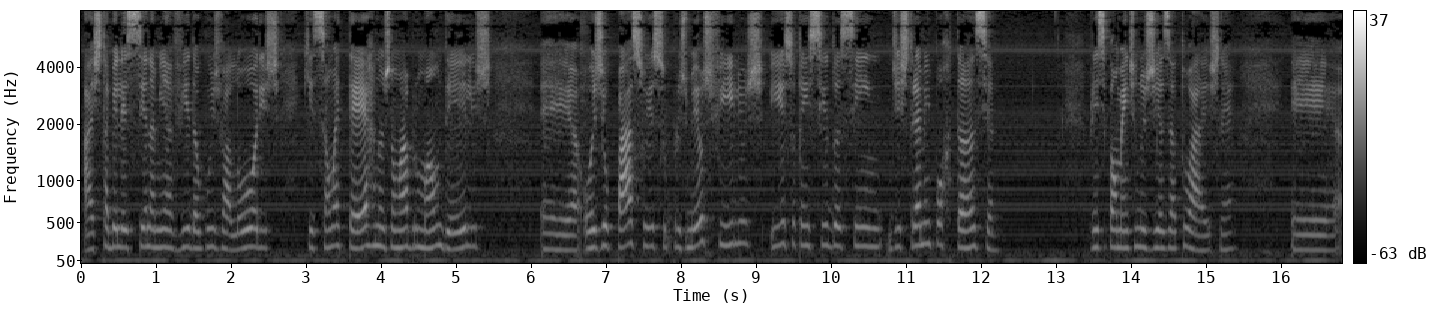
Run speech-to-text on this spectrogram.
a estabelecer na minha vida alguns valores que são eternos, não abro mão deles. É, hoje eu passo isso para os meus filhos e isso tem sido assim de extrema importância, principalmente nos dias atuais, né? É,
